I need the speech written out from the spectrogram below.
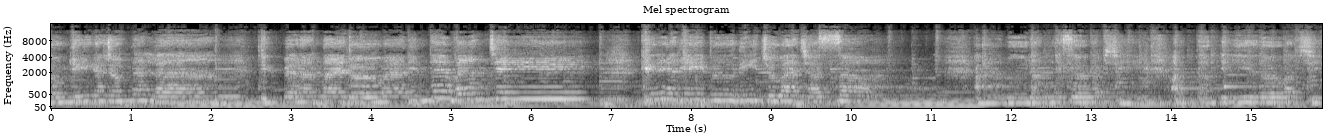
공기가 좀 달라. 특별한 날도 아닌데 왠지 그냥 기분이 좋아졌어. 아무런 약속 없이 어떤 이유도 없이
